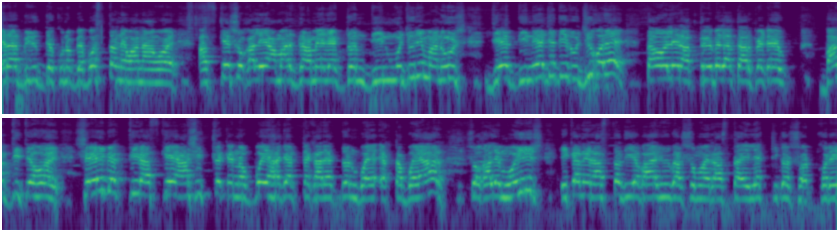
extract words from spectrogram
এরার বিরুদ্ধে কোনো ব্যবস্থা নেওয়া না হয়। আজকে সকালে আমার গ্রামের একজন দিনমজুরি মানুষ, যে দিনে যদি রুজি করে, তাহলে রাত্রেবেলা তার পেটে বাদ দিতে হয়। সেই ব্যক্তির আজকে আশি থেকে নব্বই হাজার টাকার একজন একটা বয়ার, সকালে মহিষ, এখানে রাস্তা দিয়ে বাইর হইবার সময় রাস্তা ইলেকট্রিকের শর্ট করে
